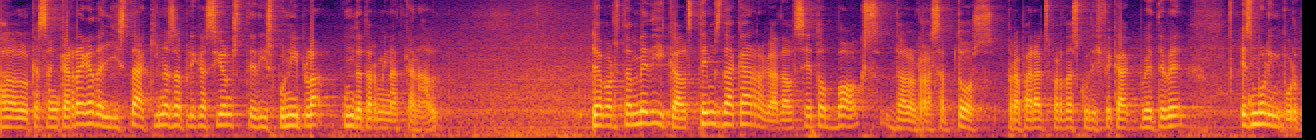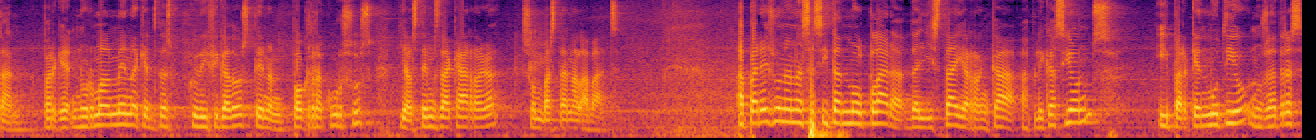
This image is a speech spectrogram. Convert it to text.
el que s'encarrega de llistar quines aplicacions té disponible un determinat canal. Llavors també dir que els temps de càrrega del set-top box, dels receptors preparats per descodificar HBTV, és molt important, perquè normalment aquests descodificadors tenen pocs recursos i els temps de càrrega són bastant elevats. Apareix una necessitat molt clara de llistar i arrencar aplicacions i per aquest motiu nosaltres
